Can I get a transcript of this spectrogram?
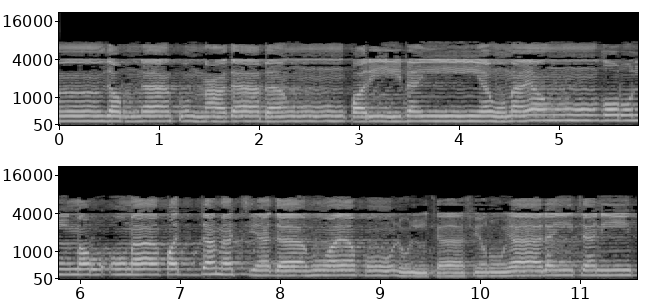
انذرناكم عذابا قريبا يوم ينظر المرء ما قدمت يداه ويقول الكافر يا ليتني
